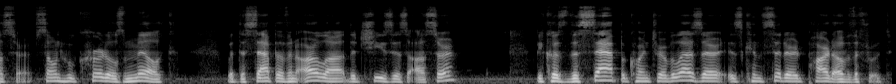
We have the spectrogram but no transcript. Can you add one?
aser. Someone who curdles milk with the sap of an arla, the cheese is aser, because the sap, according to Rabbi Lazar, is considered part of the fruit.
